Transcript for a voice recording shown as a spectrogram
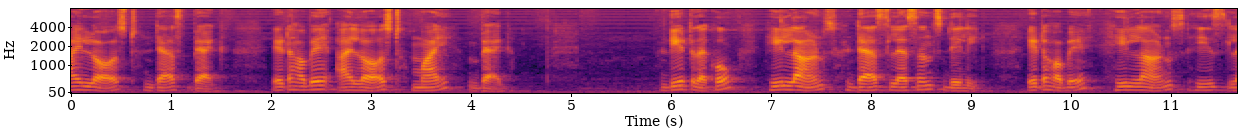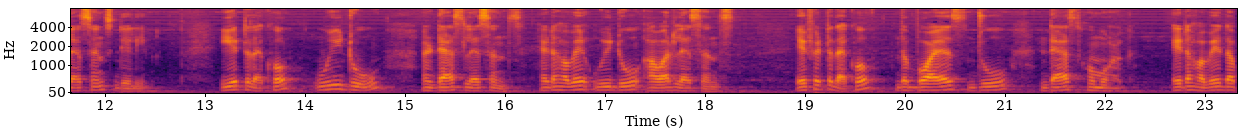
আই লস্ট ড্যাশ ব্যাগ এটা হবে আই লস্ট মাই ব্যাগ ডিএটা দেখো he learns dash lessons daily এটা হবে he learns his lessons daily ইয়েটা দেখো উই ডু ড্যাশ লেসেন্স এটা হবে উই ডু আওয়ার লেসন্স এফেরটা দেখো the boys do dash homework এটা হবে the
